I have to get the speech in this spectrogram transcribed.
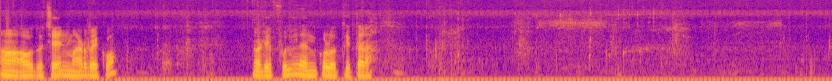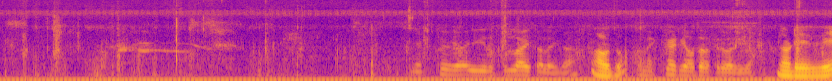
ಹಾಂ ಹೌದು ಚೇಂಜ್ ಮಾಡಬೇಕು. ನೋಡಿ ಫುಲ್ ನೆನ್ಕೊಳ್ಳುತ್ತೆ ಈ ಥರ ನೆಕ್ಸ್ಟ್ ಈಗ ಈಗ ಇದು ಫುಲ್ ಆಯ್ತಲ್ಲ ಈಗ? ಹೌದು. ನೋಡಿ ಇಲ್ಲಿ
